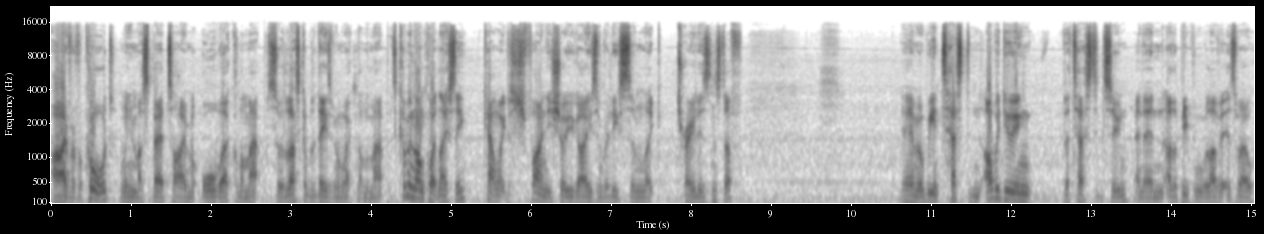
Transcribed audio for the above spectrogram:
I either record in my spare time or work on the map. So the last couple of days I've been working on the map. It's coming along quite nicely. Can't wait to finally show you guys and release some like trailers and stuff. Um, it'll be in testing. I'll be doing the tested soon, and then other people will have it as well.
